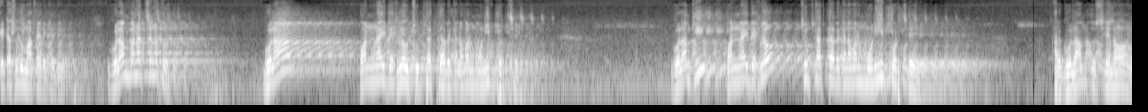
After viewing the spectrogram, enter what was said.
এটা শুধু মাথায় রেখে দিও। গোলাম বানাচ্ছে না তো? গোলাম? অন্যায় দেখলেও চুপ থাকতে হবে কেন? আমার মনিব হচ্ছে। গোলাম কি? অন্যায় দেখলেও চুপ থাকতে হবে কেন? আমার মনিব করছে। আর গোলাম তো সে নয়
